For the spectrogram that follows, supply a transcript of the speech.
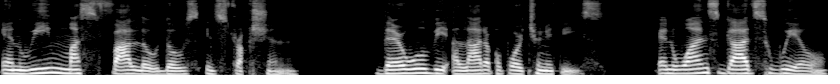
and we must follow those instructions. There will be a lot of opportunities. And once God's will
